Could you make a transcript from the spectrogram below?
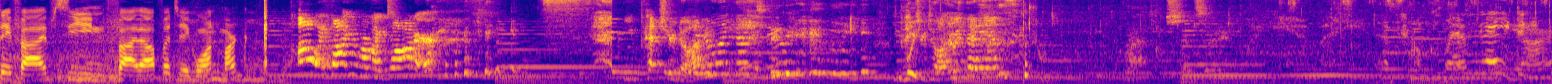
Day five, scene five alpha, take one. Mark. Oh, I thought you were my daughter. You pet your daughter like that too? You pet your daughter with that hands? That's how classy they are.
